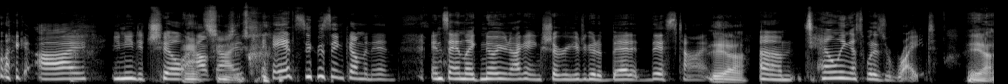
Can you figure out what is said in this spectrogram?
like I, you need to chill Aunt out, Susan. guys. Aunt Susan coming in and saying like, no, you're not getting sugar. You have to go to bed at this time. Yeah. Um, telling us what is right. Yeah.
